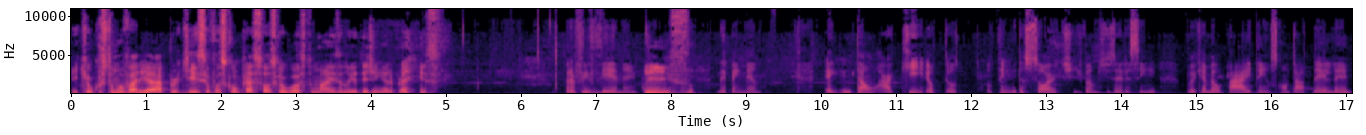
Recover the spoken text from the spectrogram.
e que eu costumo variar, porque se eu fosse comprar só os que eu gosto mais, eu não ia ter dinheiro pra isso. pra viver, né? Isso. dependendo. E- Então, aqui eu, eu, eu tenho muita sorte, vamos dizer assim, porque meu pai tem os contatos dele, né?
